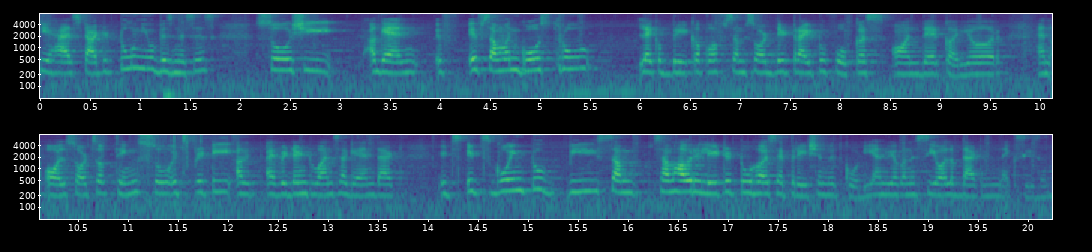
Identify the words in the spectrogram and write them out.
she has started two new businesses so she again if if someone goes through like a breakup of some sort they try to focus on their career and all sorts of things so it's pretty uh, evident once again that it's it's going to be some somehow related to her separation with Kody and we are going to see all of that in the next season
